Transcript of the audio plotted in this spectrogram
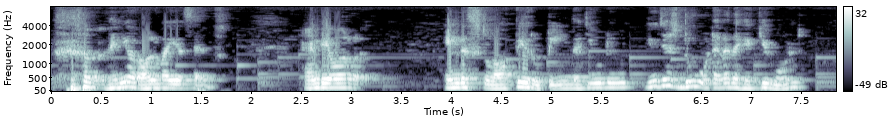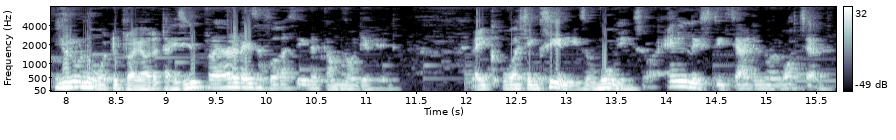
when you're all by yourself and you're in the sloppy routine that you do, you just do whatever the heck you want. You don't know what to prioritize. You prioritize the first thing that comes out your head, like watching series or movies or endlessly chatting on WhatsApp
